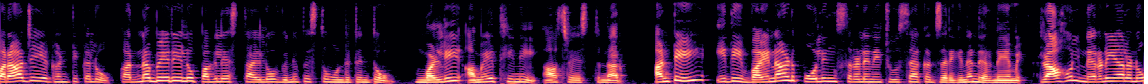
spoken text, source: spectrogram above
పరాజయ ఘంటికలు కర్ణబేరీలు పగిలే స్థాయిలో వినిపిస్తూ ఉండటంతో మళ్ళీ అమేథీని ఆశ్రయిస్తున్నారు. అంటే ఇది వైనాడ్ పోలింగ్ సరళిని చూశాక జరిగిన నిర్ణయమే. రాహుల్ నిర్ణయాలను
